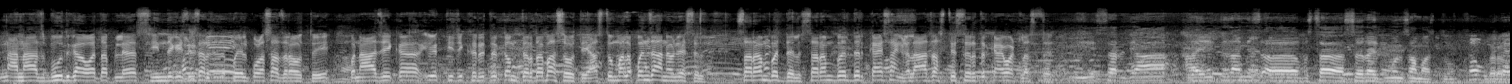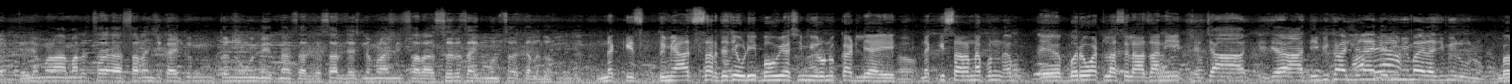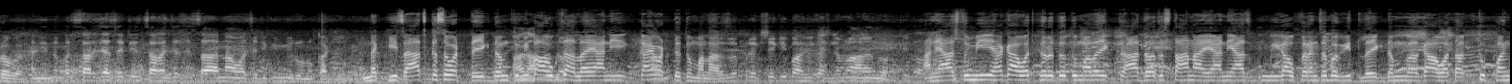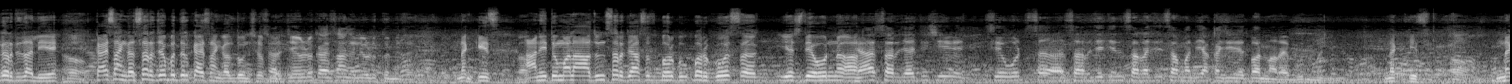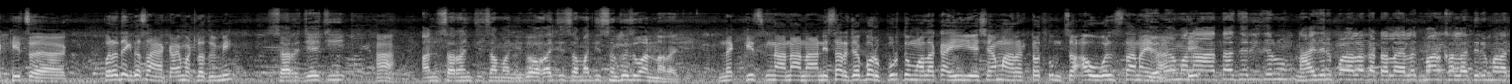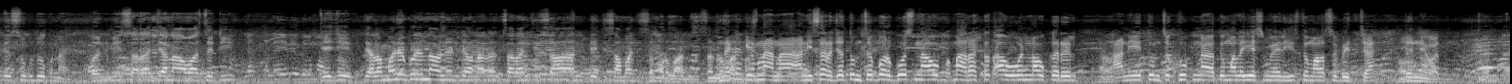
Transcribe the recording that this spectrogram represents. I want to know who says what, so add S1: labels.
S1: नाना आज बुध गावात आपल्या सिंदकेसरी सारख्या बैलपोळा साजरा होतोय. पण आज एका व्यक्तीची खरं तर कमतरता भासवते. आज तुम्हाला पण जाणवली असेल. सरांबद्दल सरांबद्दल काय सांगाल? आज असते सर तर काय वाटलं असतं?
S2: ही सर्जा आहे तर आम्ही स- सर आहेत म्हणून समजतो.
S1: बरोबर.
S2: त्याच्यामुळे आम्हाला स- सरांची काही कमी कमी होऊन देत नाही सर्जा सर्जा असल्यामुळे आम्ही सर सरच आहेत म्हणून स- त्याला धरतो.
S1: नक्कीच. तुम्ही आज सरच्या जेवढी भव्य अशी मिरवणूक काढली आहे
S2: हो.
S1: नक्कीच सरांना पण अ, बरं वाटलं असेल आज आणि
S2: त्याच्या त्याच्या आधी बी काढली नाही तरी मी बैलाची मिरवणूक.
S1: बरोबर.
S2: आणि नंबर सर्जासाठी आणि सरांच्या स- नावासाठी मी मिरवणूक काढली.
S1: नक्कीच. आज कसं वाटतं एकदम तुम्ही. भाऊक झालाय आणि काय वाटतं तुम्हाला? आज
S2: सगळं प्रेक्षकी भाविक असल्यामुळे आनंद वाटतो
S1: आणि आज तुम्ही ह्या गावात खरं तर तुम्हाला एक आदराचं स्थान आहे आणि आज मी गावकऱ्यांचं बघितलं एकदम गावात आज तुप्पान गर्दी झाली
S2: हो.
S1: आहे काय सांगाल? सरच्याबद्दल काय सांगाल दोन शब्द?
S2: एवढं काय सांगाल एवढं कमी झालं.
S1: नक्कीच. आणि तुम्हाला अजून सरजा असंच भर भरघोस अ, यश देऊन अ,
S2: ह्या सर्जाची शे शेवट स- सर्जाची आणि सराची समाधी एकाच याच्यात बांधणार आहे बुधमध्ये
S1: नक्कीच. नक्कीच अ, परत एकदा सांगा काय म्हटलं तुम्ही?
S2: सर्जेची
S1: हां.
S2: आणि सरांची समाधी. दोघांची समाधी संघच बांधणार आहे.
S1: नक्कीच ना नाना आणि सरजा भरपूर तुम्हाला काही यश या महाराष्ट्रात तुमचं अव्वल स्थान आहे ना?
S2: मला
S1: ते-
S2: आता जरी जर नाही जरी पळाला गटाला याला मार खाल्ला तरी मला ते सुख दुःख नाही. पण मी सरांच्या नावासाठी त्याची त्याला मरेपर्यंत लावण्यात ठेवणार आणि सरांची सा आणि त्याची समाधी समोर बांधणार. संघ
S1: नक्कीच
S2: बांधणार.
S1: नाना आणि सरजा तुमचं भरघोस नाव महाराष्ट्रात अव्वल नाव करेल आणि तुमचं खूप ना तुम्हाला यश मिळेल हीच तुम्हाला शुभेच्छा. धन्यवाद.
